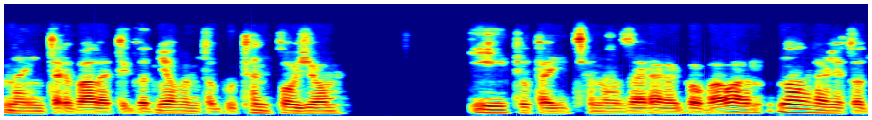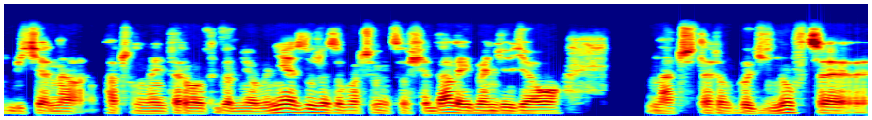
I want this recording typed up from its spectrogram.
na interwale tygodniowym, to był ten poziom. I tutaj cena zareagowała. No na razie to odbicie, na, patrząc na interwał tygodniowy, nie jest duże. Zobaczymy, co się dalej będzie działo na czterogodzinówce.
